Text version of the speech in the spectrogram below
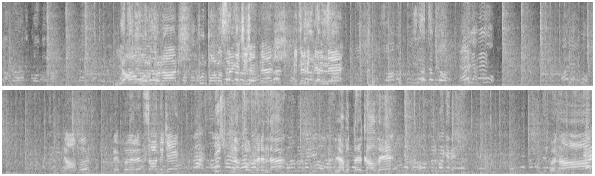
Yağmur, Pınar kum torbasına geçecekler. Bitirdiklerinde Yine atamıyor. Aynen bu. Aynen bu. Yağmur ve Pınar'ın sadece üst platformlarında labutları kaldı. Savundurma gibi. Pınar.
